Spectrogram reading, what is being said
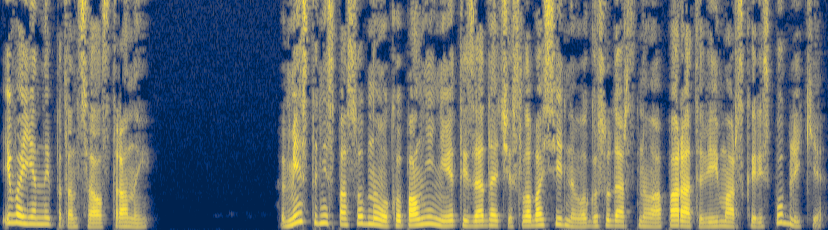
и военный потенциал страны. Вместо неспособного к выполнению этой задачи слабосильного государственного аппарата Веймарской республики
